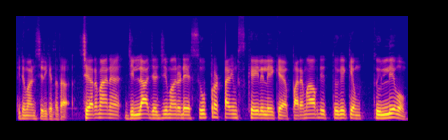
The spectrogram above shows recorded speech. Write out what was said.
തീരുമാനിച്ചിരിക്കുന്നത്. ചെയർമാന് ജില്ലാ ജഡ്ജിമാരുടെ സൂപ്പർ ടൈം സ്കെയിലിലേക്ക് പരമാവധി തുകയ്ക്കും തുല്യവും.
